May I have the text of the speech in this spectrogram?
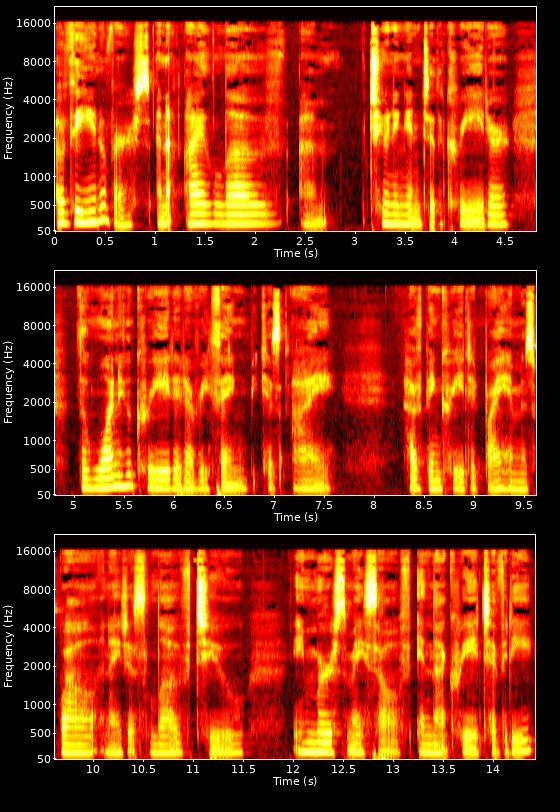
of the universe. And I love um, tuning into the creator, the one who created everything, because I have been created by Him as well. And I just love to immerse myself in that creativity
